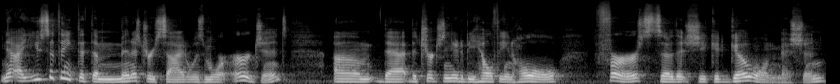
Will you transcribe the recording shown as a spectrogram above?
Now, I used to think that the ministry side was more urgent, um, that the church needed to be healthy and whole first so that she could go on mission.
